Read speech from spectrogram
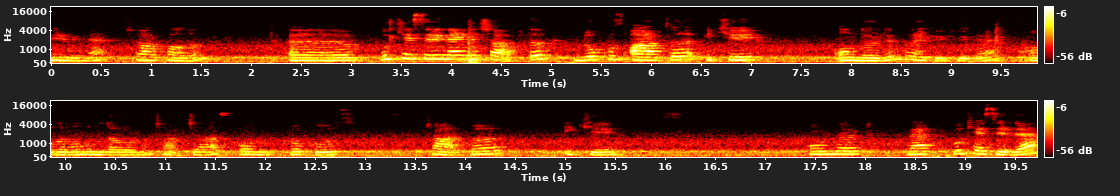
birbirine çarpalım. Ee, bu kesiri neyle çarptık? 9 artı 2 14'ün kareköküyle. O zaman bunu da oradan çarpacağız. 19 çarpı 2 14 ve bu kesirde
